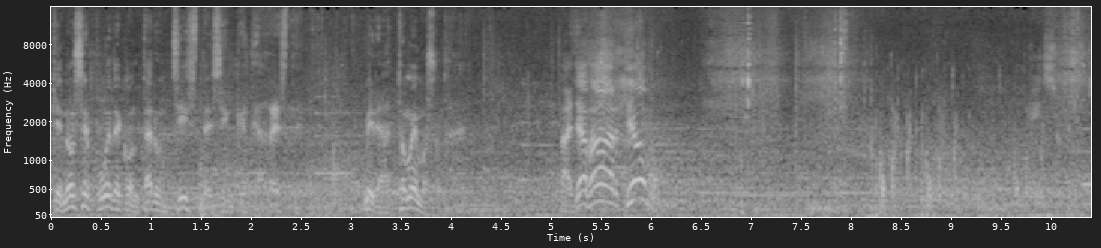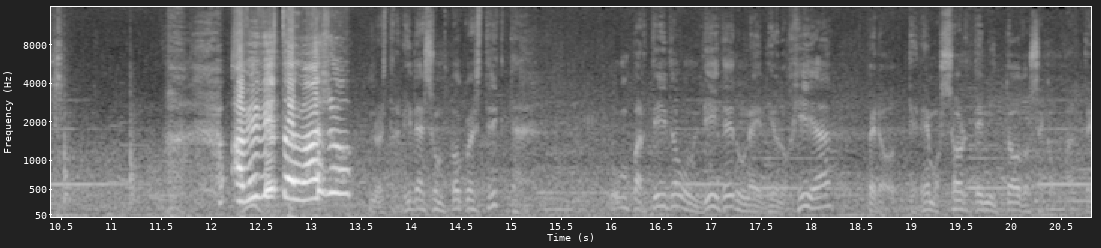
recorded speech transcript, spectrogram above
Que no se puede contar un chiste sin que te arresten. Mira, tomemos otra. ¡Allá va, Artyom! ¿Habéis visto el vaso? Nuestra vida es un poco estricta. Un partido, un líder, una ideología, pero tenemos orden y todo se comparte.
